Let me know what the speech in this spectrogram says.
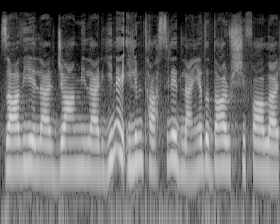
Zaviyeler, camiler, yine ilim tahsil edilen ya da darüşşifalar,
